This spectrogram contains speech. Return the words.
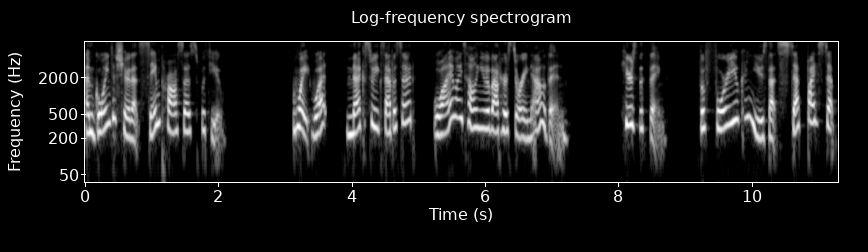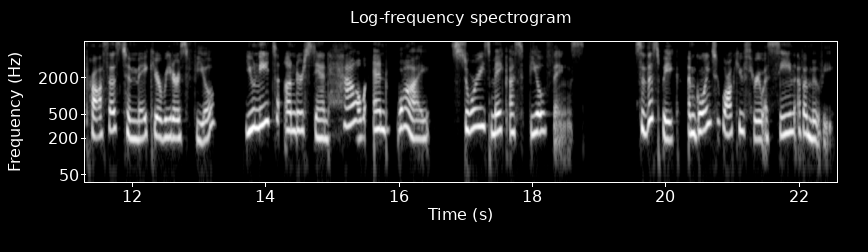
I'm going to share that same process with you. Wait, what? Next week's episode? Why am I telling you about her story now then? Here's the thing before you can use that step by step process to make your readers feel, you need to understand how and why stories make us feel things. So this week, I'm going to walk you through a scene of a movie,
